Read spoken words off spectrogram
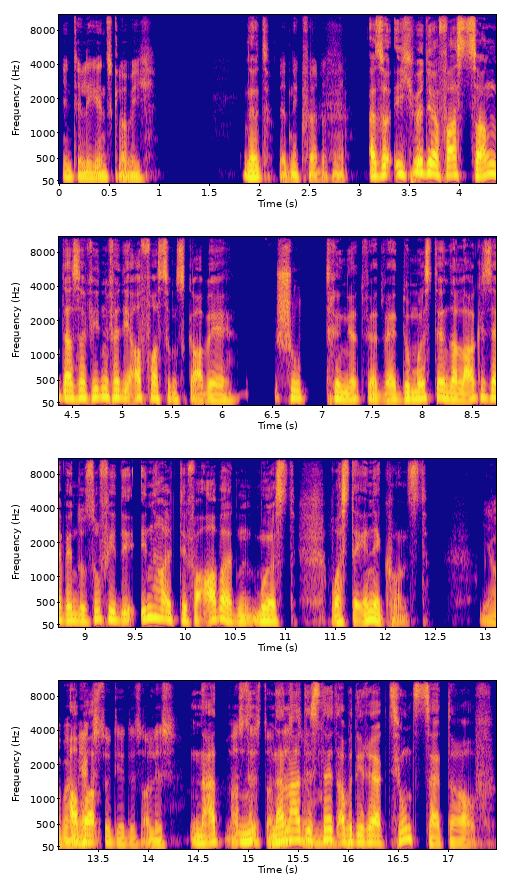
Intelligenz, glaube ich, Nicht. wird nicht gefördert. Ne. Also ich würde ja fast sagen, dass auf jeden Fall die Auffassungsgabe schon trainiert wird, weil du musst ja in der Lage sein, wenn du so viele Inhalte verarbeiten musst, was du eh nicht kannst. Ja, aber, Aber- merkst du dir das alles? Na, Hast du's dann, nein, nein, das nicht, aber die Reaktionszeit darauf,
